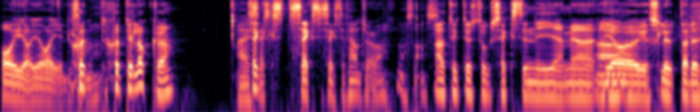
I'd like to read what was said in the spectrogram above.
oj, oj, oj. Liksom, Sjut- 70 lock va? Nej, sex- 60-65 tror jag va? Någonstans. Jag tyckte det stod 69, men jag, Ja. jag, slutade,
